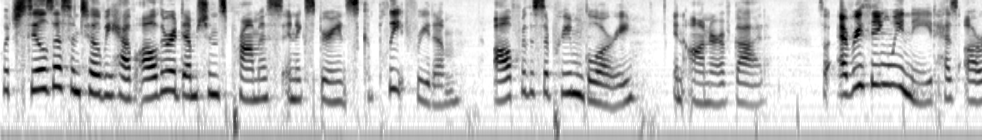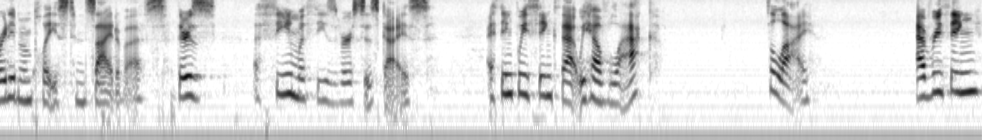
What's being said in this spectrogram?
which seals us until we have all the redemption's promise and experience complete freedom, all for the supreme glory and honor of God. So everything we need has already been placed inside of us. There's a theme with these verses, guys. I think we think that we have lack. It's a lie. Everything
